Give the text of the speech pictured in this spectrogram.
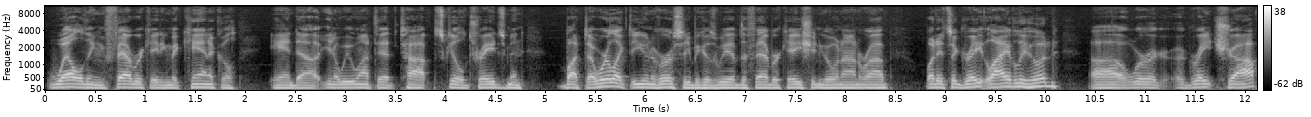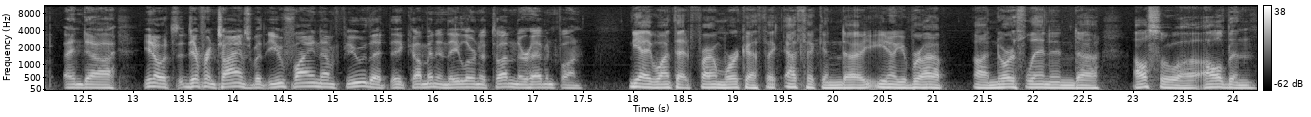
welding, fabricating, mechanical, and uh, you know we want that top skilled tradesman. But uh, we're like the university because we have the fabrication going on, Rob. But it's a great livelihood. Uh, we're a, a, great shop, and uh, you know it's different times. But you find them few that they come in and they learn a ton. and They're having fun. Yeah, they want that farm work ethic. Ethic, and you know you brought up uh, Northland and uh, also uh, Alden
